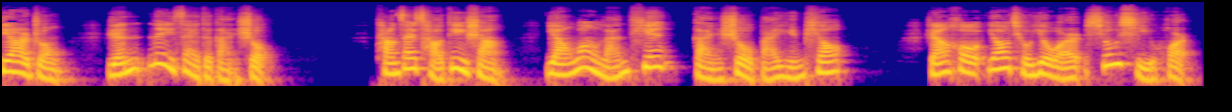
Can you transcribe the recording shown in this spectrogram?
第二种，人内在的感受。躺在草地上，仰望蓝天，感受白云飘，然后要求幼儿休息一会儿，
